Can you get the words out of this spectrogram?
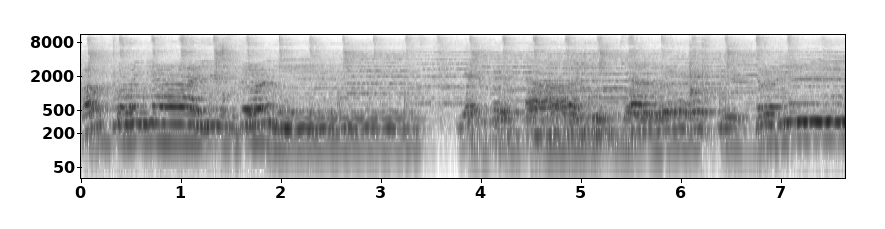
вам клоняюсь до ніг, як вертаюсь далеких доріг.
